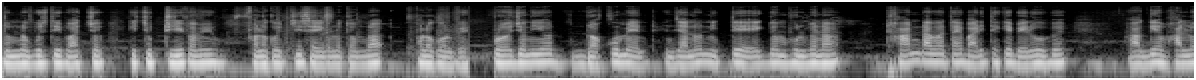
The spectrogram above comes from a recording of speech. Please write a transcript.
তোমরা বুঝতেই পারছ, কিছু ট্রিপ আমি ফলো করছি, সেইগুলো তোমরা ফলো করবে। প্রয়োজনীয় ডকুমেন্ট যেন নিতে একদম ভুলবে না, ঠান্ডা মাথায় বাড়ি থেকে বেরোবে। আগে ভালো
